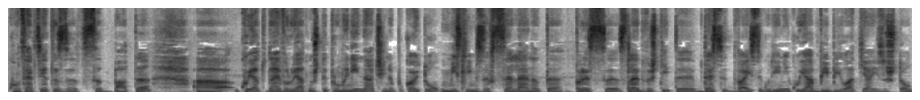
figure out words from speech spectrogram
концепцията за съдбата, а, която най-вероятно ще промени начина по който мислим за Вселената през следващите 10-20 години, коя би била тя и защо?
